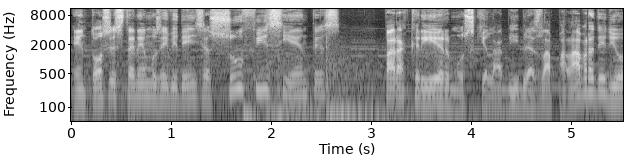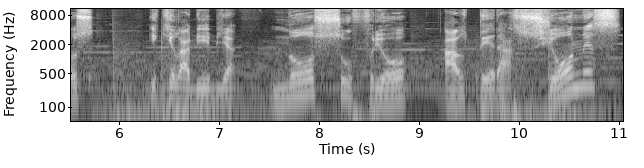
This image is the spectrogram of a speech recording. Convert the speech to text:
entonces tenemos evidências suficientes para creermos que a Bíblia é a palavra de Deus e que a Bíblia no sufrió alterações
